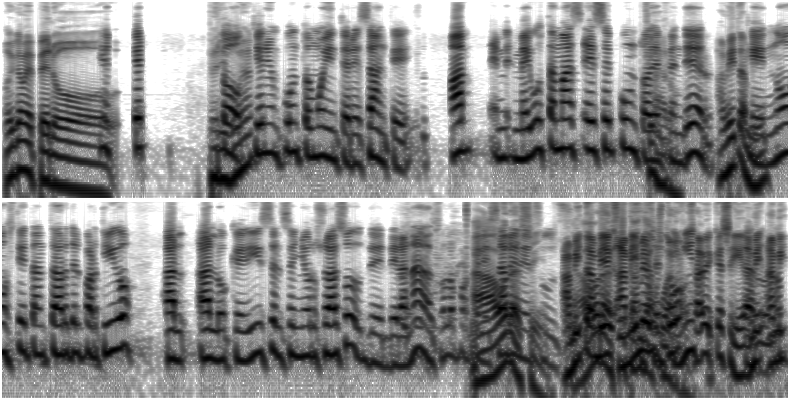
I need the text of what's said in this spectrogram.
Óigame, pero... Tiene- pero un punto muy interesante. Ah, em, me gusta más ese punto a defender. a mí también. Que no esté tan tarde el partido al- a lo que dice el señor Suazo de, de la nada, solo porque Ahora le sale sí. de sus... A mí también, sí a mí me gustó. ¿sabe qué sí? A mí, a, mí,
